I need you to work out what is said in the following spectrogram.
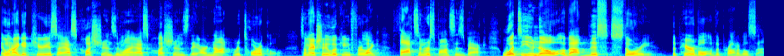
and when I get curious, I ask questions, and when I ask questions, they are not rhetorical. So I'm actually looking for like thoughts and responses back. What do you know about this story, the parable of the prodigal son?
